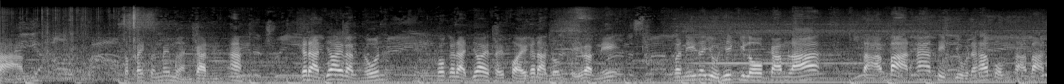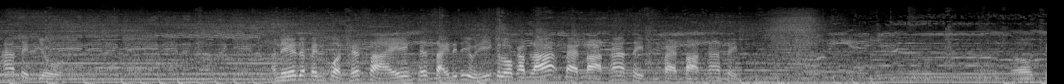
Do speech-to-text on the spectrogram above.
สามสเปคมันไม่เหมือนกันอะกระดาษย่อยแบบนู้นพวกกระดาษย่อยฝอยๆกระดาษรมสีแบบนี้ วันนี้จะอยู่ที่กิโลกรัมละ3บาท50 อยู่นะครับ ผม3บาท50 อยู่ อันนี้ก็จะเป็นขวดเพชรใสเพชรใสนี่จะอยู่ที่กิโลกรัมละ8บาท50 8บาท50 โอเค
